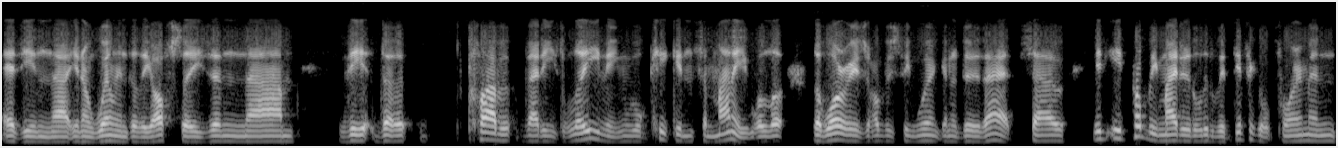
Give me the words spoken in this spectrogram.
as in uh, you know well into the off season, um, the the club that he's leaving will kick in some money. Well, the, the Warriors obviously weren't going to do that, so it, it probably made it a little bit difficult for him. And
